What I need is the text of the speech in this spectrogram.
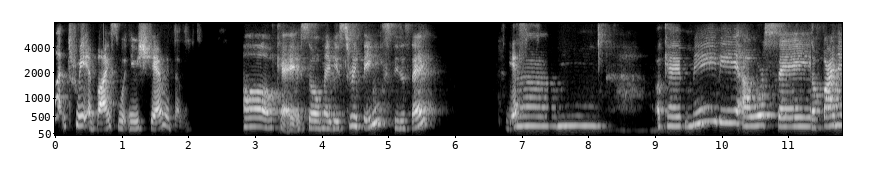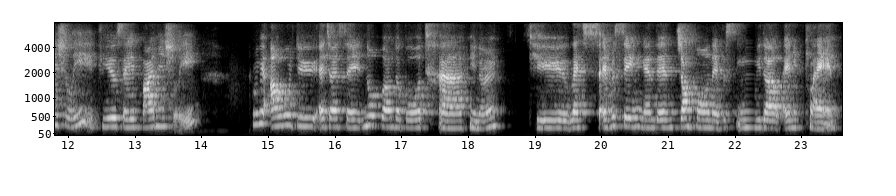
what three advice would you share with them? Oh, okay. So maybe three things, did you say? Yes. Um, okay, maybe I would say the financially, if you say financially, maybe I would do, as I say, no board, uh, you know, to let everything and then jump on everything without any plan.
